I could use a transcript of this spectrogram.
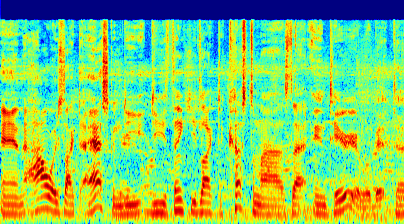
And I always like to ask them, do you, do you think you'd like to customize that interior a little bit to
